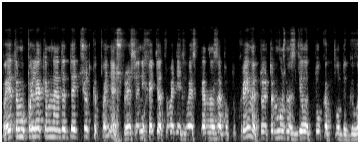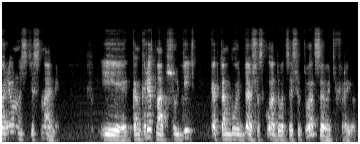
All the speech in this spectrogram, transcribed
Поэтому полякам надо дать четко понять, что если они хотят вводить войска на запад Украины, то это можно сделать только по договоренности с нами. И конкретно обсудить, как там будет дальше складываться ситуация в этих районах.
